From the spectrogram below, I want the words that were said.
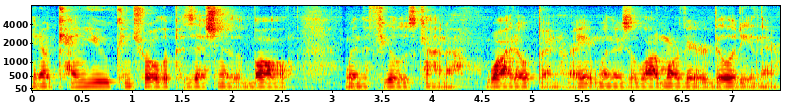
You know, can you control the possession of the ball when the field is kind of wide open, right? When there's a lot more variability in there.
